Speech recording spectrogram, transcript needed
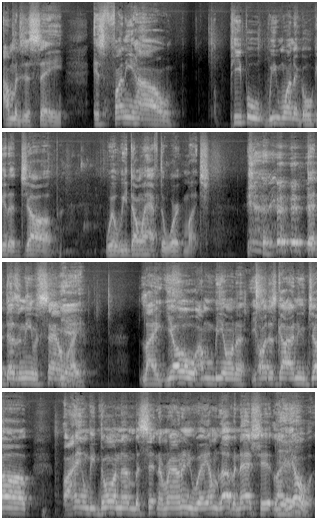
I'm gonna just say it's funny how people we want to go get a job where we don't have to work much. that doesn't even sound Yeah. right. Like, yo, I'm gonna be on a y'all just got a new job. I ain't gonna be doing nothing but sitting around anyway. I'm loving that shit. Like, Yeah. yo,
